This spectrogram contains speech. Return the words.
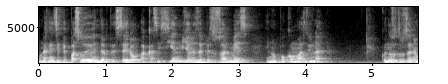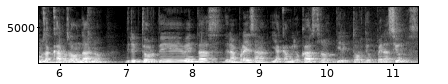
una agencia que pasó de vender de cero a casi 100 millones de pesos al mes en un poco más de un año. Con nosotros tenemos a Carlos Abondano, director de ventas de la empresa, y a Camilo Castro, director de operaciones.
